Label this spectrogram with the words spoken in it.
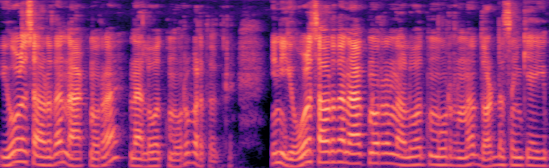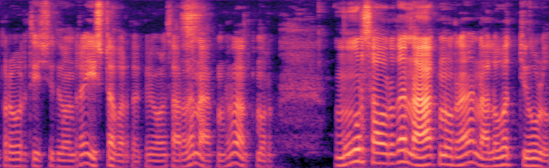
ಏಳು ಸಾವಿರದ ನಾಲ್ಕುನೂರ ನಲ್ವತ್ತ್ಮೂರು ಬರ್ತೈತೆ ರೀ ಇನ್ನು ಏಳು ಸಾವಿರದ ನಾಲ್ಕುನೂರ ನಲ್ವತ್ತ್ಮೂರನ್ನ ದೊಡ್ಡ ಸಂಖ್ಯೆಯಾಗಿ ಪ್ರವರ್ತಿಸಿದ್ವಿ ಅಂದರೆ ಇಷ್ಟ ಬರ್ತೈತೆ ಏಳು ಸಾವಿರದ ನಾಲ್ಕುನೂರ ನಲ್ವತ್ತ್ಮೂರು ಮೂರು ಸಾವಿರದ ನಾಲ್ಕುನೂರ ನಲವತ್ತೇಳು.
